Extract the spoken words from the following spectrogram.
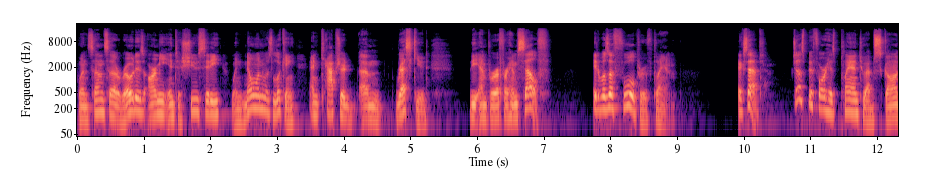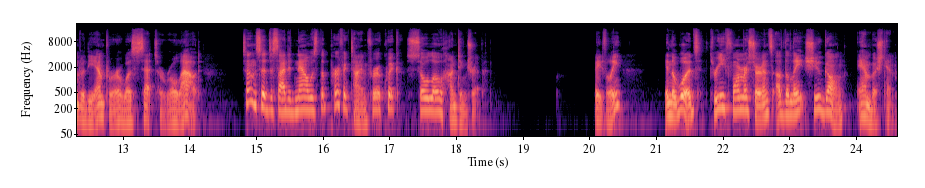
when Sun Ce rode his army into Xu City when no one was looking and captured, um, rescued the emperor for himself. It was a foolproof plan. Except, just before his plan to abscond with the emperor was set to roll out, Sun Ce decided now was the perfect time for a quick solo hunting trip. Fatefully, in the woods, three former servants of the late Xu Gong ambushed him.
